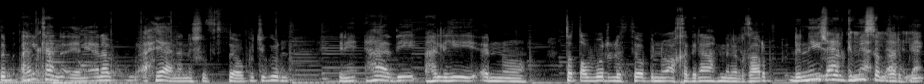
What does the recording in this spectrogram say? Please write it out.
طيب هل كان يعني أنا أحيانا أشوف الثوب وتقول يعني هذه هل هي إنه تطور للثوب إنه أخذناه من الغرب لأنه يشبه القميص الغربي لا لا.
